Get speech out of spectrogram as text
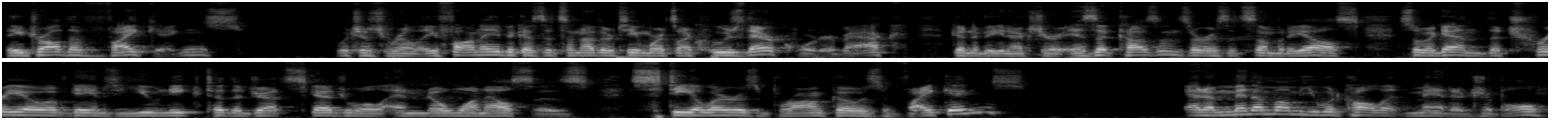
They draw the Vikings, which is really funny because it's another team where it's like, who's their quarterback going to be next year? Is it Cousins or is it somebody else? So again, the trio of games unique to the Jets schedule and no one else's Steelers, Broncos, Vikings. At a minimum, you would call it manageable.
